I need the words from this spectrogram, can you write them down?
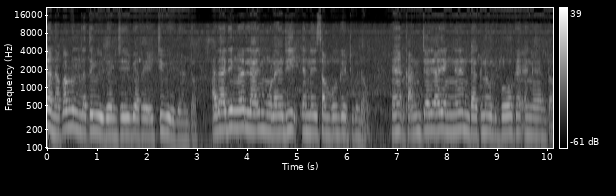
ആണ്. അപ്പം ഇന്നത്തെ വീഡിയോ എന്ന് വെച്ചാൽ വെറൈറ്റി വീഡിയോ ആണ് കേട്ടോ അതായത് നിങ്ങളെല്ലാവരും മുളരി എന്ന ഈ സംഭവം കേട്ടിട്ടുണ്ടാവും. ഏഹ് കാരണം വെച്ചാൽ അത് എങ്ങനെ ഉണ്ടാക്കുന്ന ഉത്ഭവമൊക്കെ എങ്ങനെയാണ് കേട്ടോ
